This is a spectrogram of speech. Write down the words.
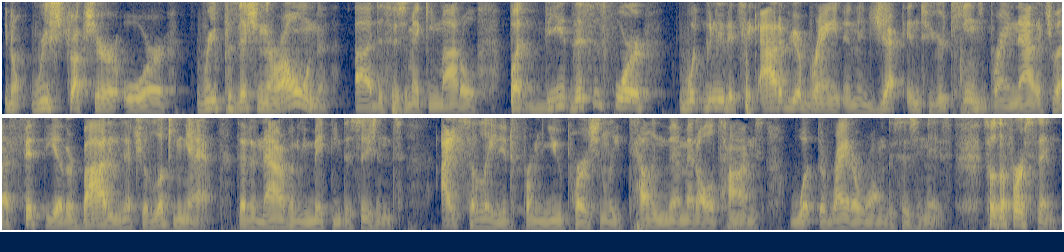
you know restructure or reposition their own uh, decision making model, but the, this is for what you need to take out of your brain and inject into your team's brain now that you have 50 other bodies that you're looking at that are now going to be making decisions isolated from you personally, telling them at all times what the right or wrong decision is. So, the first thing,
